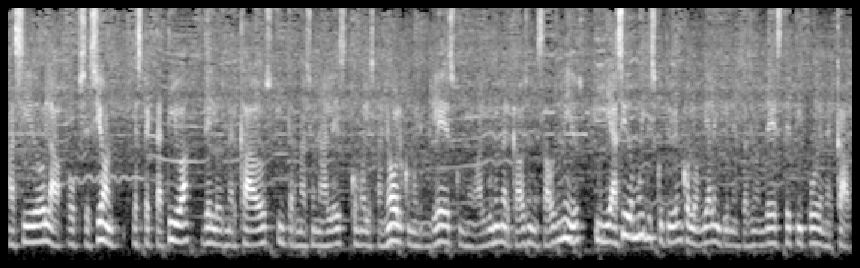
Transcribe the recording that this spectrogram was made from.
ha sido la obsesión, la expectativa de los mercados internacionales como el español, como el inglés, como algunos mercados en Estados Unidos y ha sido muy discutido en Colombia la implementación de este tipo de mercados.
